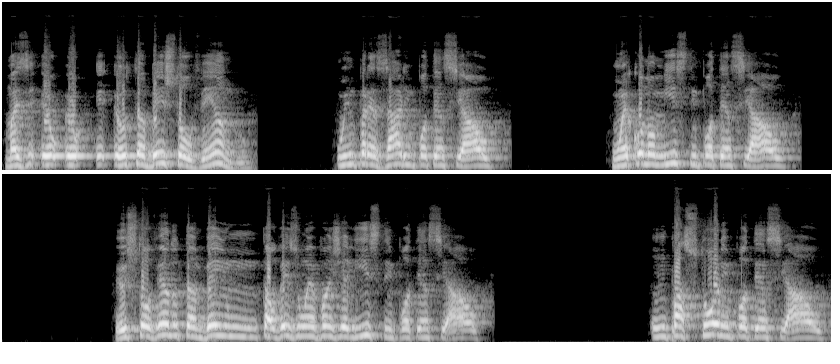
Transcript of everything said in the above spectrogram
Mas eu, eu, eu também estou vendo um empresário em potencial, um economista em potencial, eu estou vendo também um, talvez um evangelista em potencial, um pastor em potencial,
